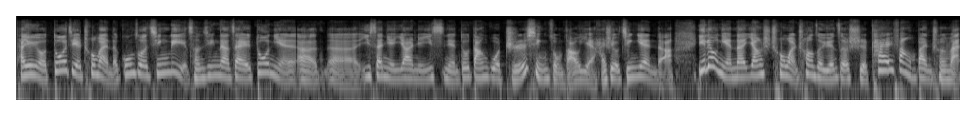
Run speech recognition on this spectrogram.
他拥有多届春晚的工作经历，曾经呢在多年呃呃一三年、一二年、一四年都当过执行总导演，还是有经验的。一六年呢，央视春晚创作原则是开放办春晚，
